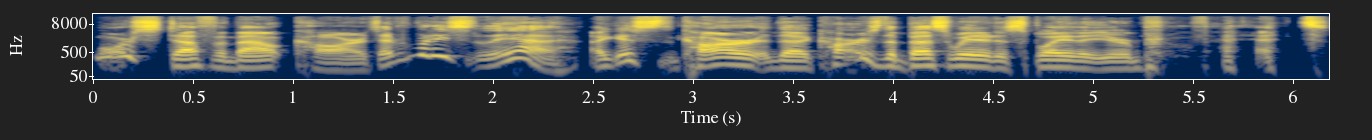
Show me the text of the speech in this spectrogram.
More stuff about cars. Everybody's yeah. I guess the car the car is the best way to display that you're a pro vet.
